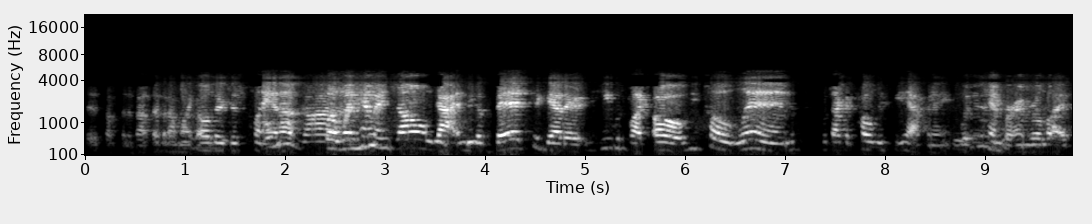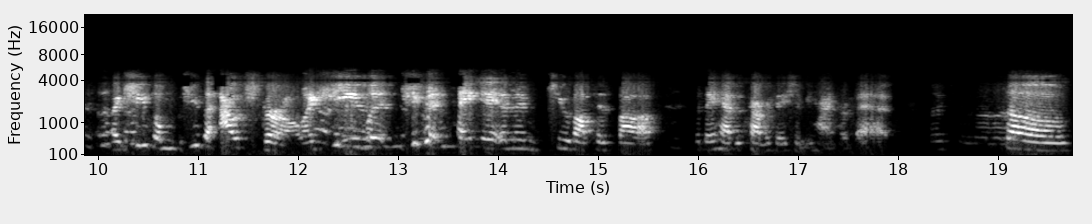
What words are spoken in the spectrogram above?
said something about that, but I'm like, oh, they're just playing Oh up. God. But when him and Joan got into the bed together, he was like, oh, he told Lynn, which I could totally see happening with Kimber in real life. Like she's a she's an ouch girl. Like she would she couldn't take it, and then she was all pissed off. But they had this conversation behind her back. So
